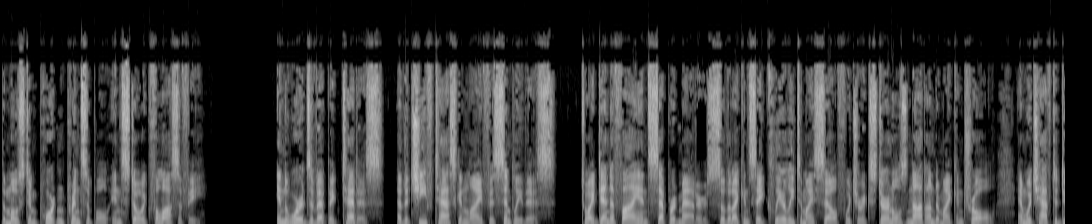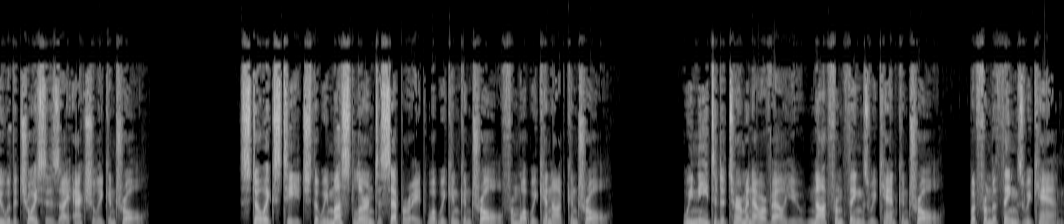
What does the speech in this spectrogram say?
the most important principle in Stoic philosophy. In the words of Epictetus, the chief task in life is simply this to identify and separate matters so that I can say clearly to myself which are externals not under my control, and which have to do with the choices I actually control. Stoics teach that we must learn to separate what we can control from what we cannot control. We need to determine our value not from things we can't control, but from the things we can.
